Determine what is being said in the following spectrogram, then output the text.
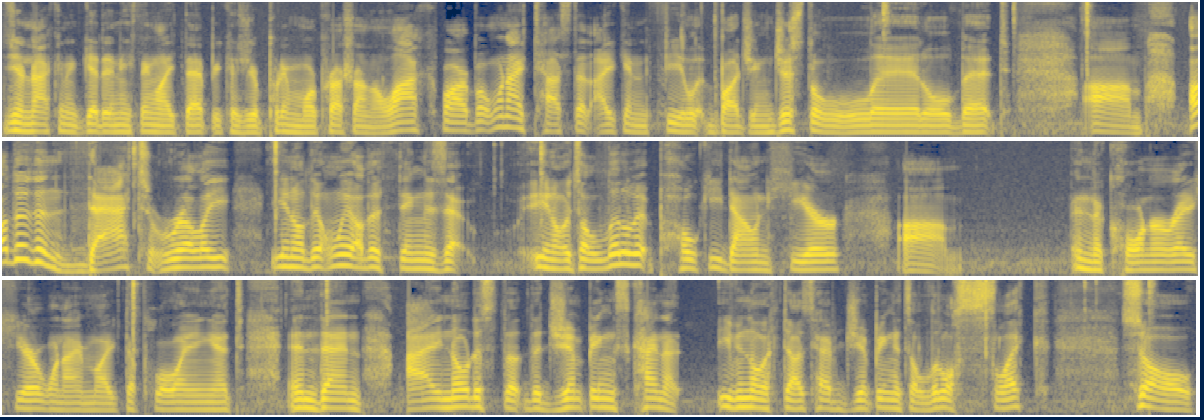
you're not going to get anything like that because you're putting more pressure on the lock bar. But when I test it, I can feel it budging just a little bit. Um, other than that, really, you know, the only other thing is that, you know, it's a little bit pokey down here. Um, in the corner right here when I'm like deploying it. And then I noticed the, the jimping's kind of, even though it does have jimping, it's a little slick. So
